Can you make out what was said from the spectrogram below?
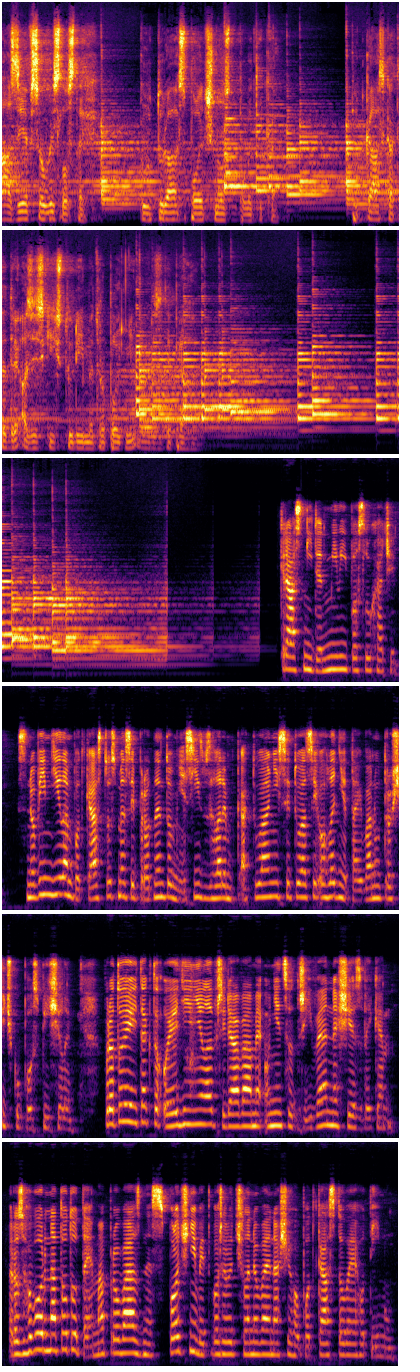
Ázie v souvislostech. Kultura, společnost, politika. Podcast katedry azijských studií Metropolitní univerzity Praha. Krásný den, milí posluchači. S novým dílem podcastu jsme si pro tento měsíc vzhledem k aktuální situaci ohledně Tajvanu trošičku pospíšili. Proto jej takto ojediněle přidáváme o něco dříve, než je zvykem. Rozhovor na toto téma pro vás dnes společně vytvořili členové našeho podcastového týmu.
